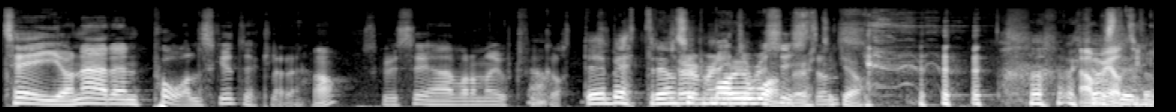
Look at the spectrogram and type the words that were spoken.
Teon är en polsk utvecklare. Ja. Ska vi se här vad de har gjort för Ja. gott. Det är bättre än Super Mario Wonder Resistance. tycker jag. Ja, men jag tycker,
